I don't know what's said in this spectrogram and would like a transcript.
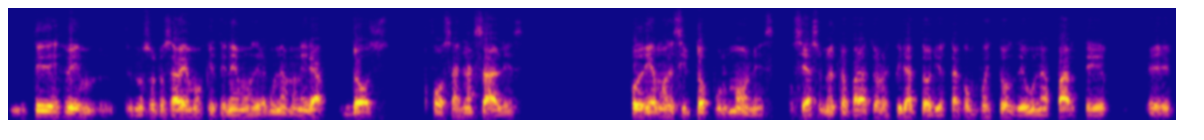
ustedes ven, nosotros sabemos que tenemos de alguna manera dos fosas nasales podríamos decir dos pulmones, o sea, nuestro aparato respiratorio está compuesto de una parte, eh,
